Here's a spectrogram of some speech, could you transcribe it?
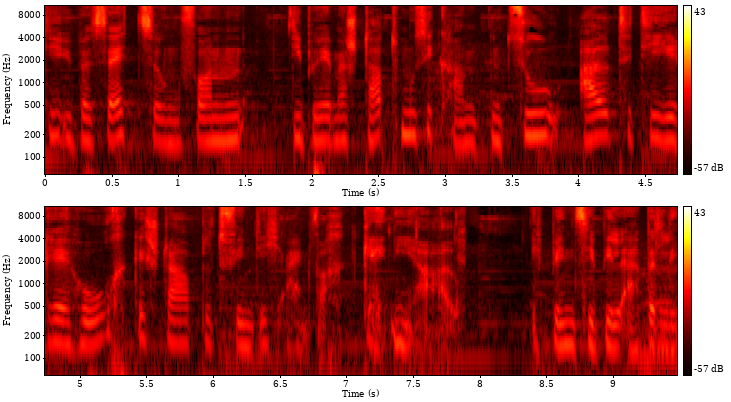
Die Übersetzung von die Bremer Stadtmusikanten zu Alte Tiere hochgestapelt finde ich einfach genial. Ich bin Sibyl Eberli.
